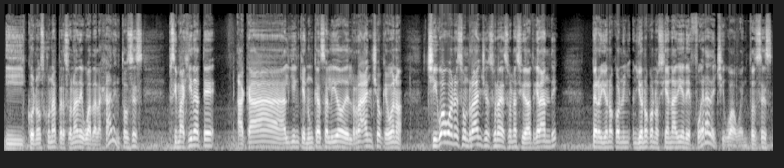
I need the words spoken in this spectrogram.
y conozco una persona de Guadalajara. Entonces, pues imagínate acá alguien que nunca ha salido del rancho, que bueno, Chihuahua no es un rancho, es una, una ciudad grande, pero yo no, yo no conocía a nadie de fuera de Chihuahua. Entonces,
